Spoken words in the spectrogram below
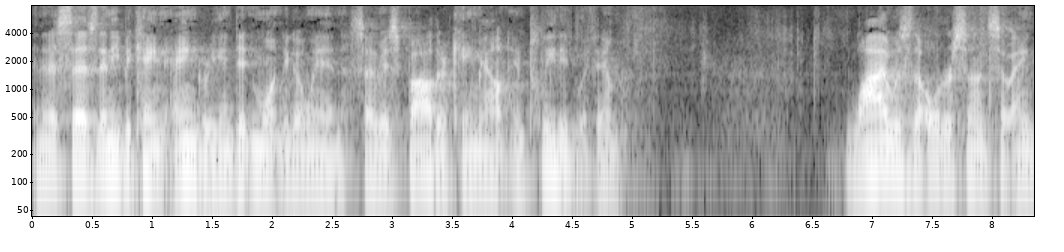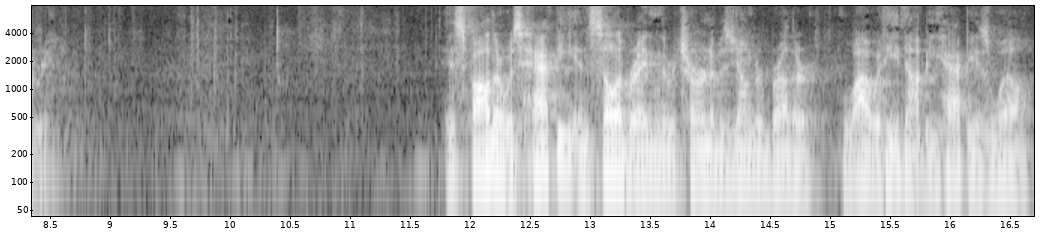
And then it says, then he became angry and didn't want to go in. So his father came out and pleaded with him. Why was the older son so angry? His father was happy in celebrating the return of his younger brother. Why would he not be happy as well?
